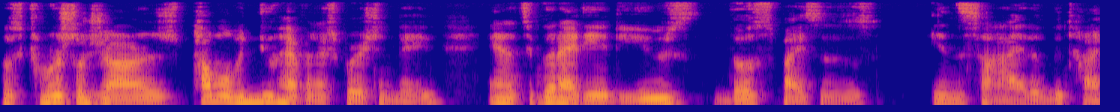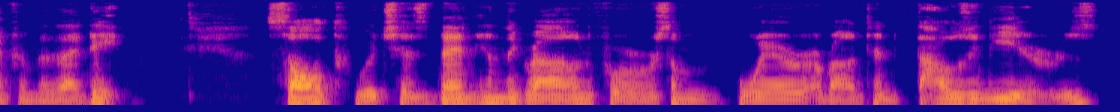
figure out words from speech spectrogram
Those commercial jars probably do have an expiration date, and it's a good idea to use those spices inside of the time frame of that date. Salt, which has been in the ground for somewhere around 10,000 years,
